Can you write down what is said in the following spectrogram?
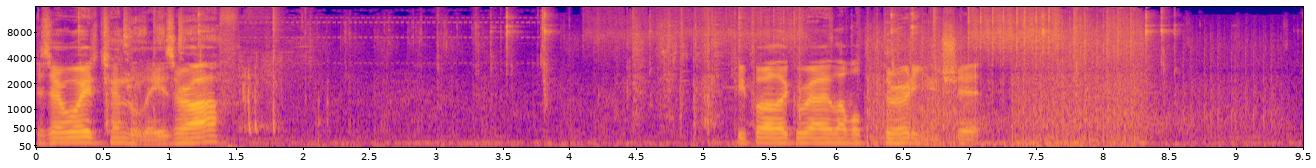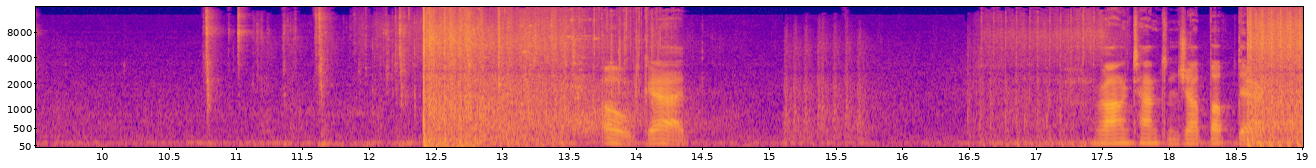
Is there a way to turn the laser off? People are like at level 30 and shit. Oh god. Wrong time to jump up there.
